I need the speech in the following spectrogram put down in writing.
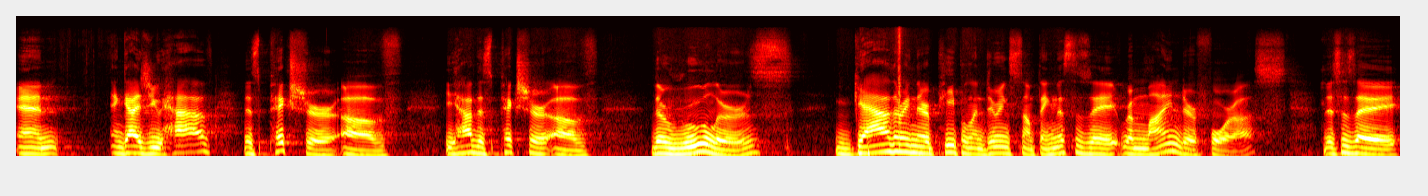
And, and guys, you have this picture of, you have this picture of the rulers gathering their people and doing something. This is a reminder for us. This is a,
